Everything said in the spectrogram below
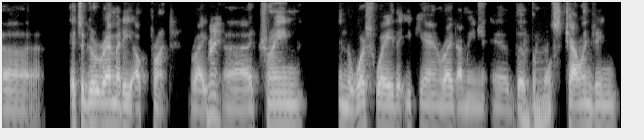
uh, it's a good remedy up front, right? Right. Uh, train in the worst way that you can, right? I mean, uh, the mm-hmm. the most challenging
